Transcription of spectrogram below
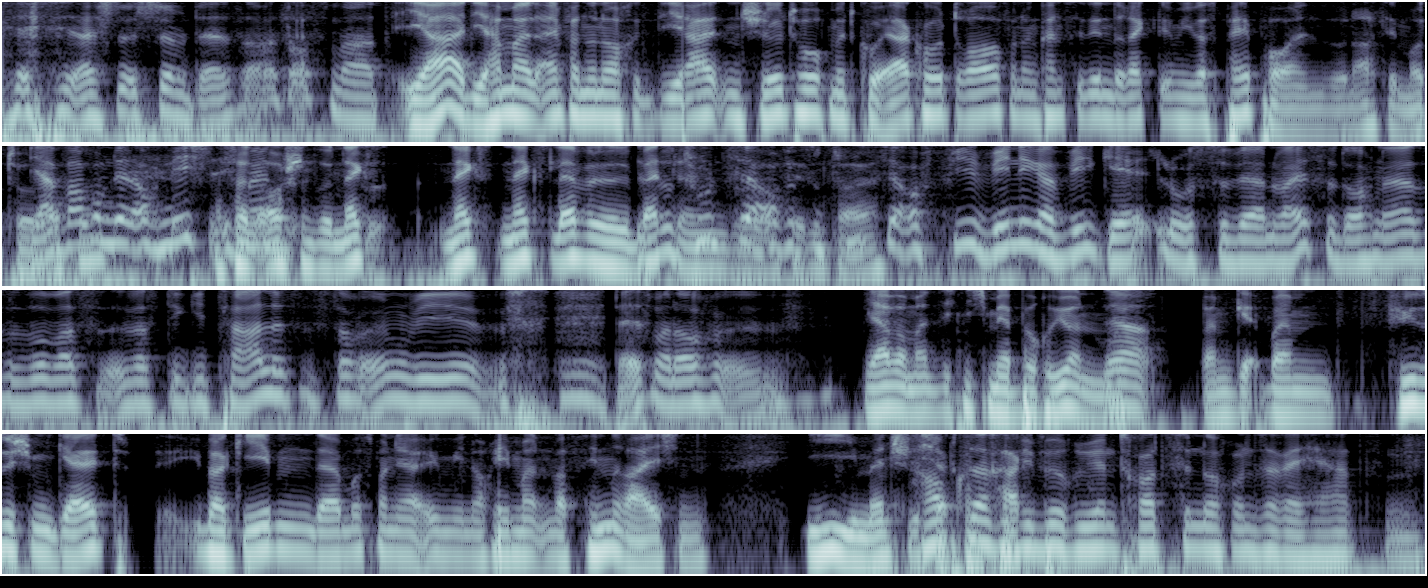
ja, st stimmt, das ist aber ist auch smart. Ja, die haben halt einfach nur noch. Die halten ein Schild hoch mit QR-Code drauf und dann kannst du denen direkt irgendwie was PayPalen, so nach dem Motto. Ja, warum du? denn auch nicht? Das ist halt auch schon so next, next, next Level So, Betteln. so tut's ja auch, so tut's ja auch viel weniger weh, Geld loszuwerden, weißt du doch, ne? Also sowas, was Digitales ist doch irgendwie, da ist man auch, äh, Ja, weil man sich nicht mehr berühren muss. Ja. Beim, beim physischen Geld übergeben, da muss man ja irgendwie noch jemandem was hinreichen. I, menschlicher Hauptsache, Kontakt. wir berühren trotzdem noch unsere Herzen.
